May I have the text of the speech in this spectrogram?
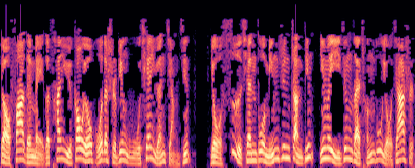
要发给每个参与高邮湖的士兵五千元奖金，有四千多明军战兵，因为已经在成都有家室，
